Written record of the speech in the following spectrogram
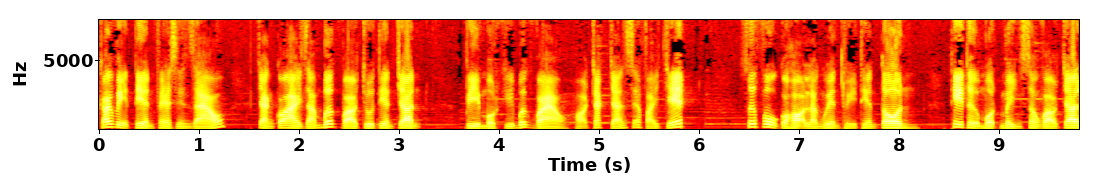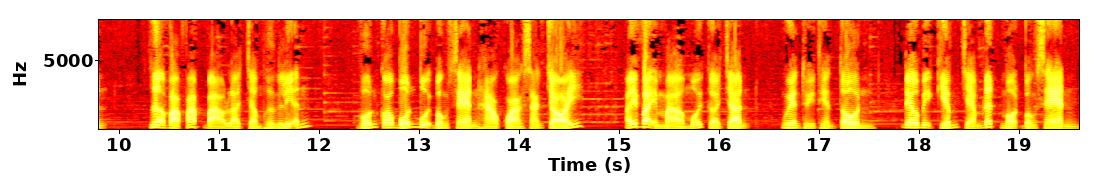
Các vị tiên phe xiển giáo chẳng có ai dám bước vào Chu Tiên trận, vì một khi bước vào họ chắc chắn sẽ phải chết. Sư phụ của họ là Nguyên Thủy Thiên Tôn, thi thử một mình xông vào trận, dựa vào pháp bảo là Trầm Hương Liễn, vốn có bốn bụi bông sen hào quang sáng chói. Ấy vậy mà ở mỗi cửa trận, Nguyên Thủy Thiên Tôn đều bị kiếm chém đứt một bông sen.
